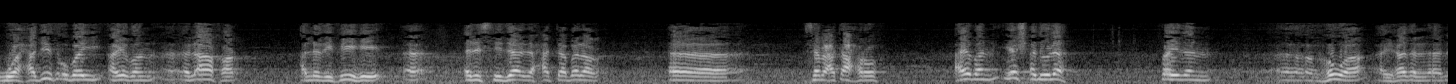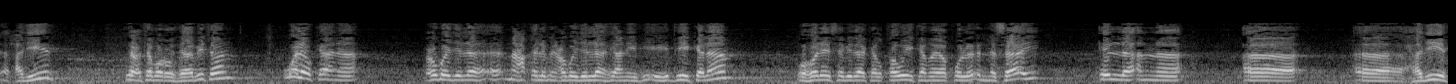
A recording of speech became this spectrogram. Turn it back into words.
وحديث أبي أيضا الآخر الذي فيه آه، الاستدادة حتى بلغ آه، سبعة أحرف أيضا يشهد له. فإذا آه، هو أي هذا الحديث يعتبر ثابتا. ولو كان عبيد الله معقل بن عبيد الله يعني فيه, فيه كلام وهو ليس بذاك القوي كما يقول النسائي إلا أن حديث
